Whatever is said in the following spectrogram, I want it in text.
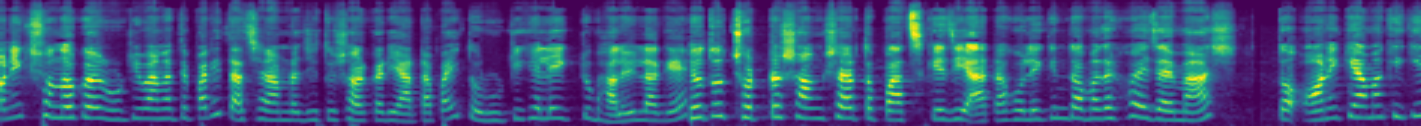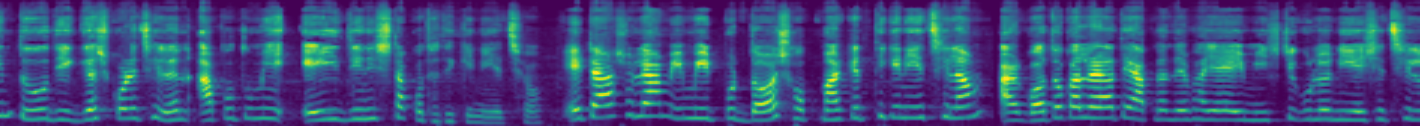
অনেক সুন্দর করে রুটি বানাতে পারি, তাছাড়া আমরা যেহেতু সরকারি আটা পাই, তো রুটি খেলে একটু ভালোই লাগে। যেহেতু ছোট্ট সংসার, তো পাঁচ কেজি আটা হলে কিন্তু আমাদের হয়ে যায় মাস। তো অনেকে আমাকে কিন্তু জিজ্ঞেস করেছিলেন, আপু, তুমি এই জিনিসটা কোথা থেকে নিয়েছো? এটা আসলে আমি মিরপুর দশ, হোপ মার্কেট থেকে নিয়েছিলাম। আর গতকাল রাতে আপনাদের ভাইয়া এই মিষ্টিগুলো নিয়ে এসেছিল।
